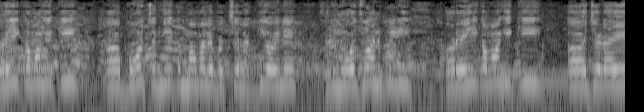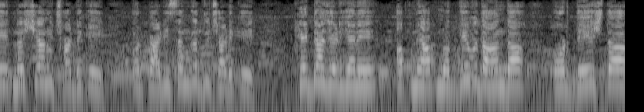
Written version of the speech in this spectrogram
ਔਰ ਇਹੀ ਕਵਾਂਗੇ ਕਿ ਬਹੁਤ ਚੰਗੇ ਕੰਮਾਂ ਵਾਲੇ ਬੱਚੇ ਲੱਗੇ ਹੋਏ ਨੇ ਸਾਡੀ ਨੌਜਵਾਨ ਪੀੜ੍ਹੀ। ਔਰ ਇਹੀ ਕਵਾਂਗੇ ਕਿ ਜਿਹੜਾ ਇਹ ਨਸ਼ਿਆਂ ਨੂੰ ਛੱਡ ਕੇ ਔਰ ਭੈੜੀ ਸੰਗਤ ਨੂੰ ਛੱਡ ਕੇ ਖੇਡਾਂ ਜਿਹੜੀਆਂ ਨੇ ਆਪਣੇ ਆਪ ਨੂੰ ਅੱਗੇ ਵਧਾਉਣ ਦਾ ਔਰ ਦੇਸ਼ ਦਾ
